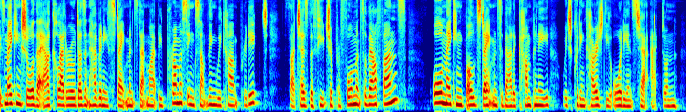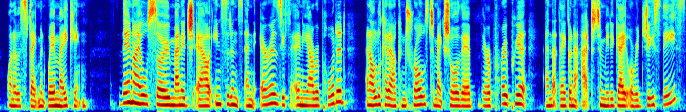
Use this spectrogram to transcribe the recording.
is making sure that our collateral doesn't have any statements that might be promising something we can't predict, such as the future performance of our funds, or making bold statements about a company which could encourage the audience to act on, on a statement we're making. Then I also manage our incidents and errors if any are reported, and I'll look at our controls to make sure they're, they're appropriate and that they're going to act to mitigate or reduce these.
